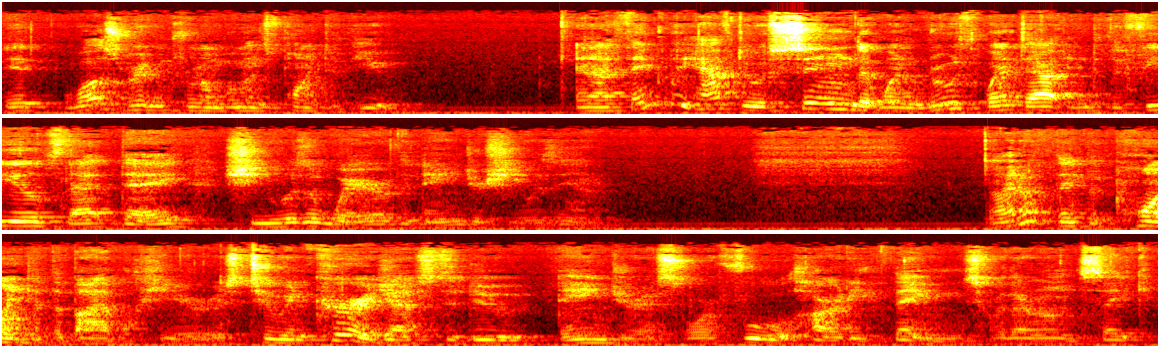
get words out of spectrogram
it was written from a woman's point of view. And I think we have to assume that when Ruth went out into the fields that day, she was aware of the danger she was in. I don't think the point of the Bible here is to encourage us to do dangerous or foolhardy things for their own sake.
